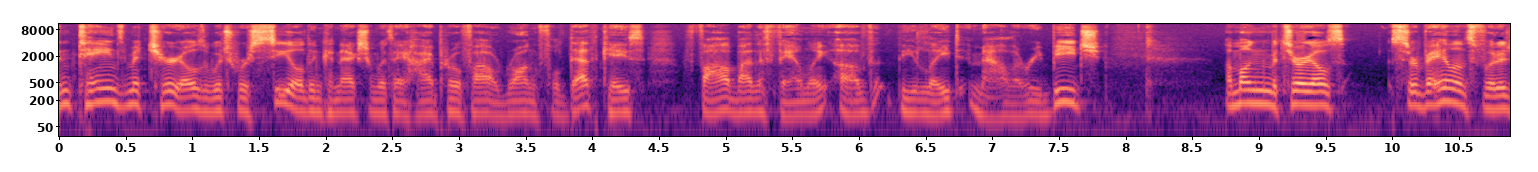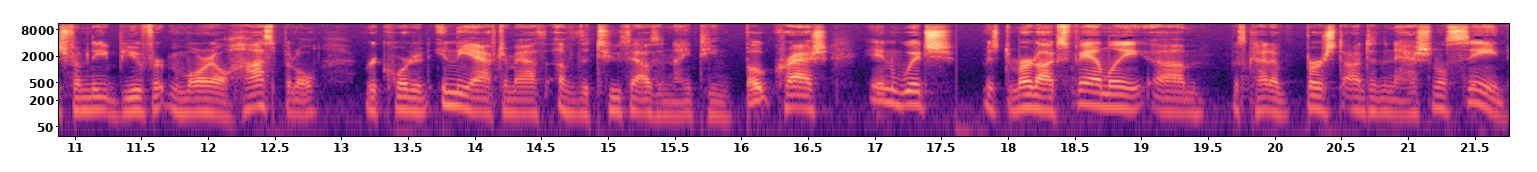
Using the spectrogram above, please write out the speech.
contains materials which were sealed in connection with a high profile wrongful death case filed by the family of the late Mallory Beach. Among the materials, surveillance footage from the Beaufort Memorial Hospital recorded in the aftermath of the 2019 boat crash, in which Mr. Murdaugh's family um, was kind of burst onto the national scene.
